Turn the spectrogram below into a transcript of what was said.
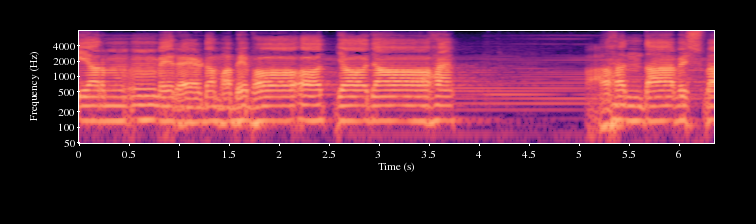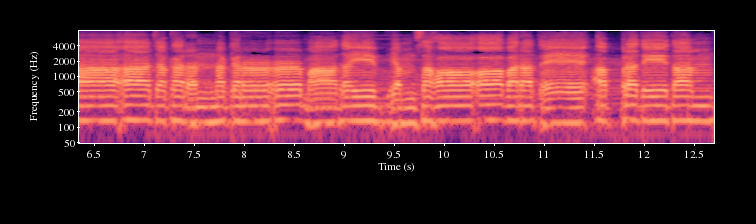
इयर्मिरेणुमभिभोद्योजाः अहन्ता विश्वा चकरन्न कर्मादैव्यम् सहो वरते अप्रतीतम्।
